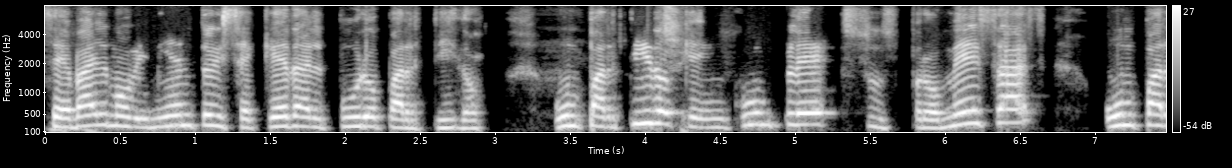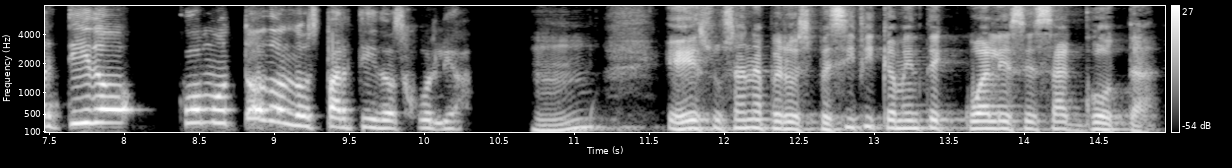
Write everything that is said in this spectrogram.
se va el movimiento y se queda el puro partido. Un partido que incumple sus promesas, un partido como todos los partidos, Julio. Mm. Eh, Susana, pero específicamente, ¿cuál es esa gota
